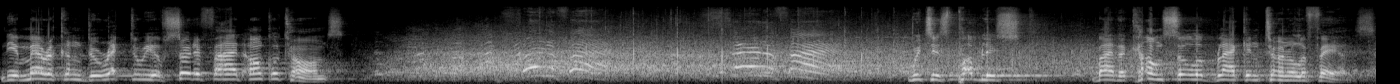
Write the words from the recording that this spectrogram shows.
The American Directory of Certified Uncle Toms. Certified! Certified! Which is published by the Council of Black Internal Affairs.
